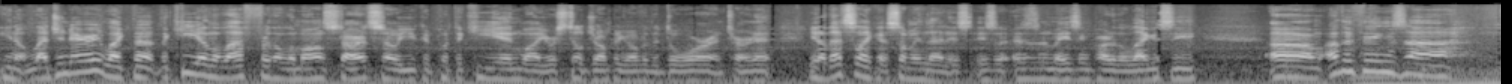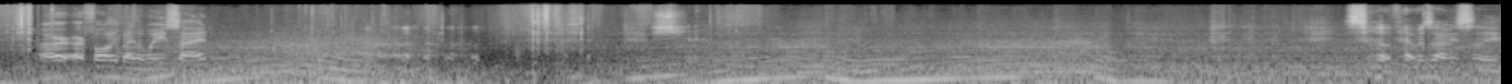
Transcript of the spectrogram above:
you know legendary like the the key on the left for the Le Mans starts so you could put the key in while you were still jumping over the door and turn it. You know that's like a, something that is is, a, is, an amazing part of the legacy. Um, other things uh, are, are falling by the wayside. So that was obviously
